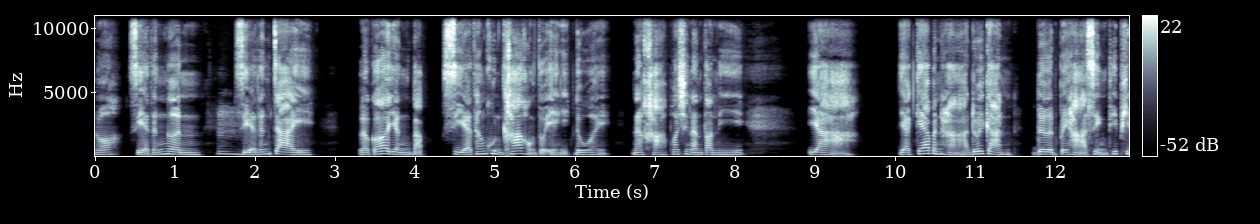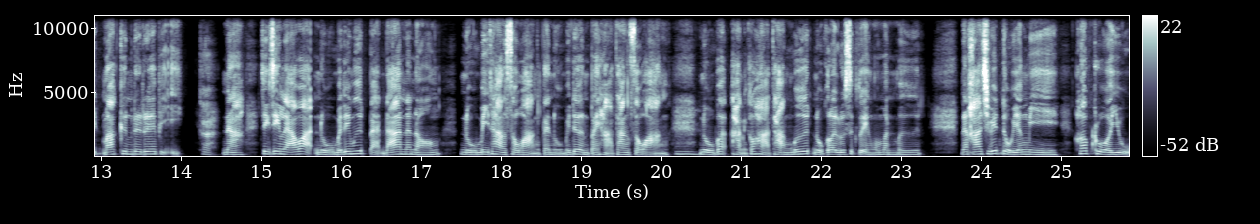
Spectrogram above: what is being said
เนาะเสียทั้งเงินอืมเสียทั้งใจ แล้วก็ยังแบบเสียทั้งคุณค่าของตัวเองอีกด้วยนะคะ เพราะฉะนั้นตอนนี้ อย่าอย่าแก้ปัญหาด้วยการเดินไปหาสิ่งที่ผิดมากขึ้นเรื่อยๆไปอีกค่ะนะจริง ๆ แล้วอะหนูไม่ได้มืดแปดด้านนะน้อง หนูมีทางสว่าง แต่หนูไม่เดินไปหาทางสว่าง หนูหันเข้าหาทางมืดหนูก็เลยรู้สึกตัวเองว่ามันมืดนะคะ ชีวิตหนูยังมีครอบครัวอยู่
